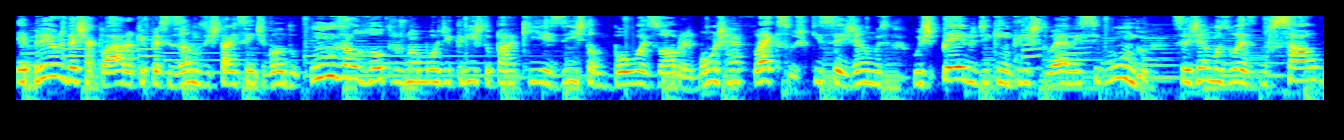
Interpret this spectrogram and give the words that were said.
Hebreus deixa claro que precisamos estar incentivando uns aos outros no amor de Cristo para que existam boas obras, bons reflexos, que sejamos o espelho de quem Cristo é nesse mundo, sejamos o sal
